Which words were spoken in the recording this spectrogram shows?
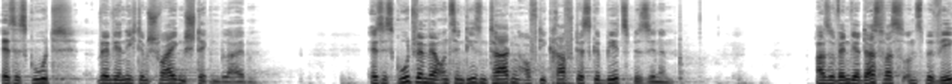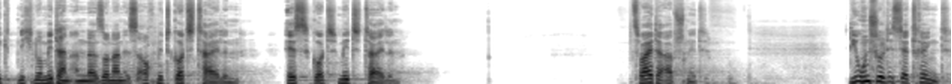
es ist gut, wenn wir nicht im Schweigen stecken bleiben. Es ist gut, wenn wir uns in diesen Tagen auf die Kraft des Gebets besinnen. Also wenn wir das, was uns bewegt, nicht nur miteinander, sondern es auch mit Gott teilen, es Gott mitteilen. Zweiter Abschnitt. Die Unschuld ist ertränkt.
